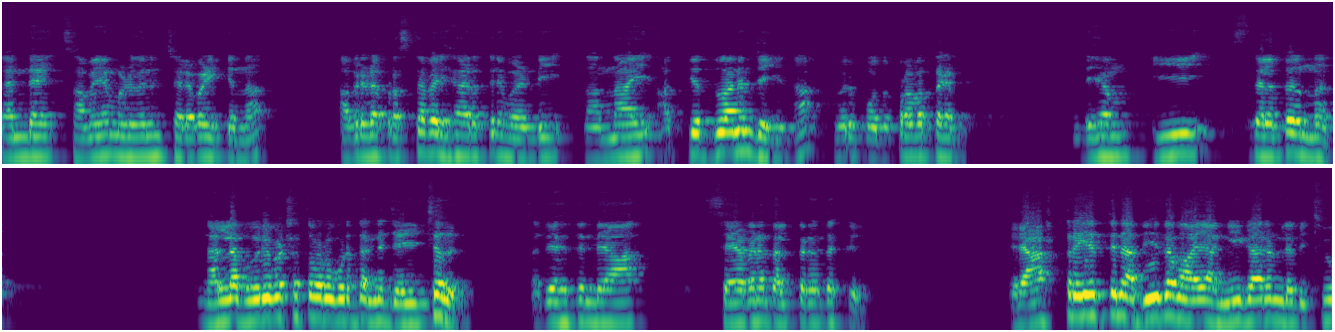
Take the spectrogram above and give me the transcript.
തന്റെ സമയം മുഴുവനും ചെലവഴിക്കുന്ന അവരുടെ പ്രശ്നപരിഹാരത്തിന് വേണ്ടി നന്നായി അത്യധ്വാനം ചെയ്യുന്ന ഒരു പൊതുപ്രവർത്തകൻ. അദ്ദേഹം ഈ സ്ഥലത്ത് നിന്ന് നല്ല ഭൂരിപക്ഷത്തോടു കൂടി തന്നെ ജയിച്ചത് അദ്ദേഹത്തിന്റെ ആ സേവന തൽപരതയ്ക്ക് രാഷ്ട്രീയത്തിന് അതീതമായ അംഗീകാരം ലഭിച്ചു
